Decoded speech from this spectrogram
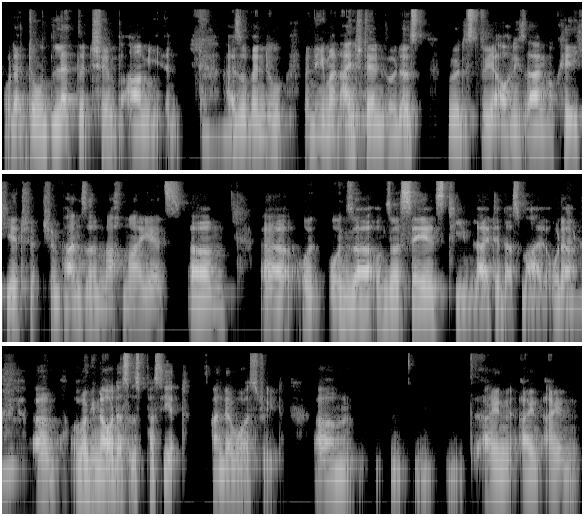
oder don't let the chimp army in. Mhm. Also wenn du, wenn du jemanden einstellen würdest, würdest du ja auch nicht sagen, okay, hier Schimpanse, mach mal jetzt ähm, äh, unser, unser Sales-Team, leite das mal. Oder, mhm. ähm, aber genau das ist passiert an der Wall Street ähm, ein, ein, ein,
